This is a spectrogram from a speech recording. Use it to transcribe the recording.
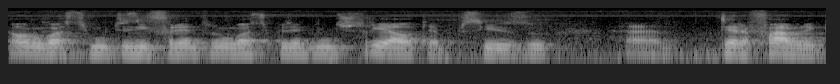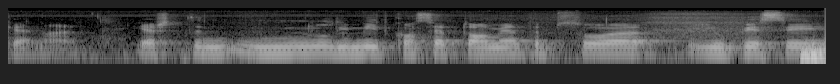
é um negócio muito diferente do negócio, por exemplo, industrial, que é preciso ter a fábrica, não é? Este, no limite, conceptualmente, a pessoa e o PC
